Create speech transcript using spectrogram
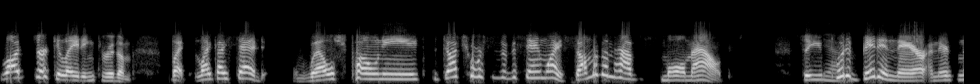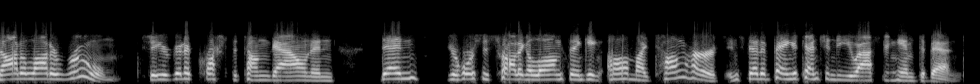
blood circulating through them. But like I said, Welsh ponies, the Dutch horses are the same way. Some of them have small mouths. So you Yeah. put a bit in there and there's not a lot of room. So you're going to crush the tongue down and then your horse is trotting along thinking, "Oh, my tongue hurts," instead of paying attention to you asking him to bend.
